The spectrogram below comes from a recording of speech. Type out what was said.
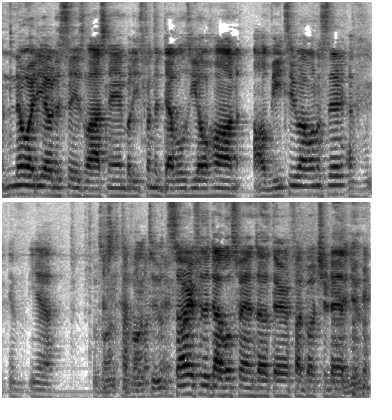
No idea how to say his last name, but he's from the Devils, Johan Alvitu, I want to say. I've- I've- yeah. Just have a look Avantu. Sorry for the Devils fans out there if I butchered it.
